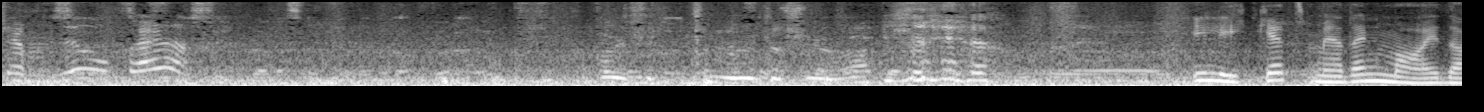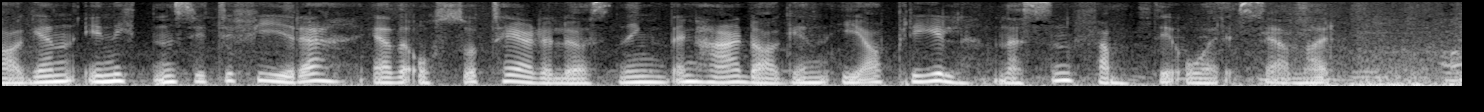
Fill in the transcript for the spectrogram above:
Kommer du opp her, da? I likhet med den maidagen i 1974 er det også teleløsning denne dagen i april, nesten 50 år senere. Og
